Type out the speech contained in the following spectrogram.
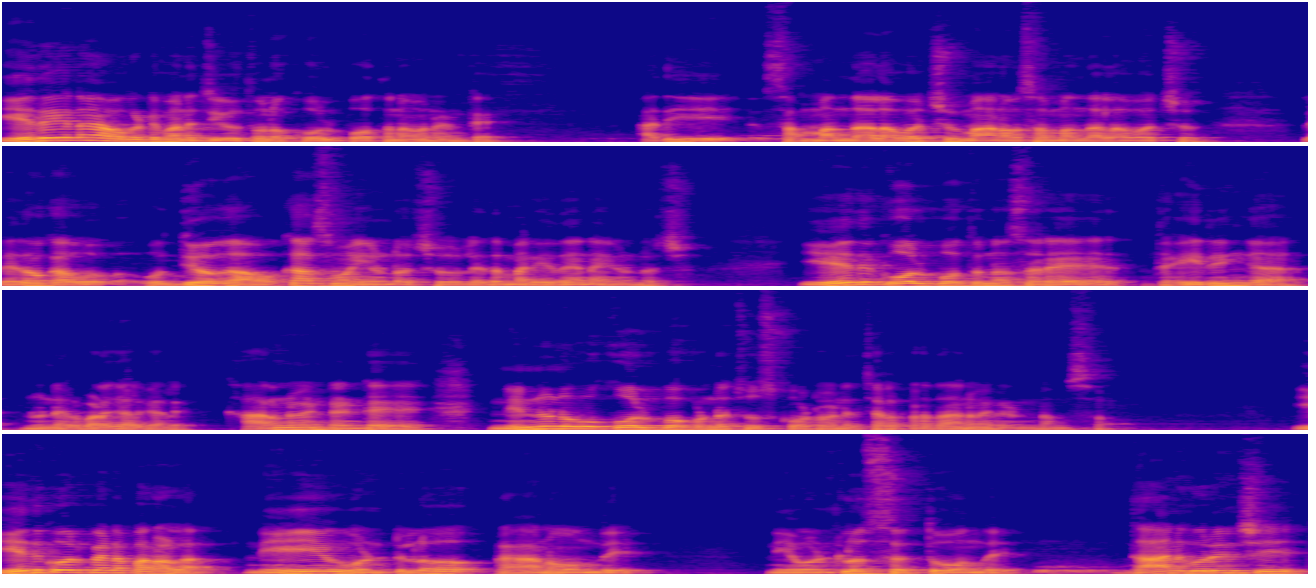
ఏదైనా ఒకటి మన జీవితంలో కోల్పోతున్నాం అని అంటే అది సంబంధాలు అవ్వచ్చు మానవ సంబంధాలు అవ్వచ్చు లేదా ఒక ఉద్యోగ అవకాశం అయి ఉండొచ్చు లేదా మరి ఏదైనా అయి ఉండొచ్చు. ఏది కోల్పోతున్నా సరే ధైర్యంగా నువ్వు నిలబడగలగాలి. కారణం ఏంటంటే నిన్ను నువ్వు కోల్పోకుండా చూసుకోవటం అనేది చాలా ప్రధానమైనటువంటి అంశం. ఏది కోల్పోయినా పర్వాలా? నీ ఒంటిలో ప్రాణం ఉంది నీ ఒంట్లో సత్తు ఉంది. దాని గురించి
